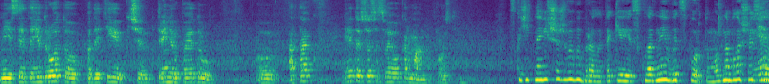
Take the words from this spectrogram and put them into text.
Если это ядро, то подойти к тренеру по ядру. А так, это все со своего кармана просто. Скажіть, навіщо ж ви вибрали такий складний вид спорту? Можна було щось Мне,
